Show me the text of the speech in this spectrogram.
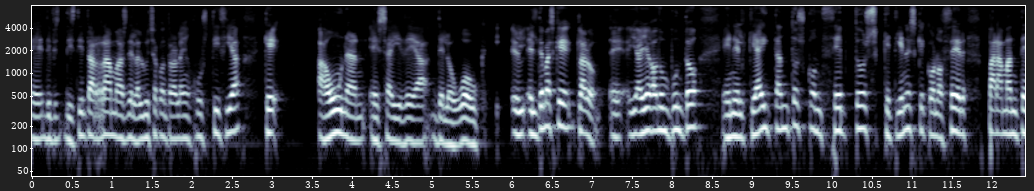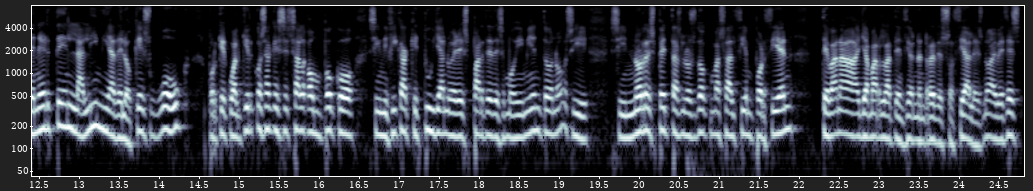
eh, distintas ramas de la lucha contra la injusticia, que aunan esa idea de lo woke. El, tema es que, claro, eh, ya ha llegado un punto en el que hay tantos conceptos que tienes que conocer para mantenerte en la línea de lo que es woke, porque cualquier cosa que se salga un poco significa que tú ya no eres parte de ese movimiento, ¿no? Si, si no respetas los dogmas al 100%, te van a llamar la atención en redes sociales, ¿no? A veces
